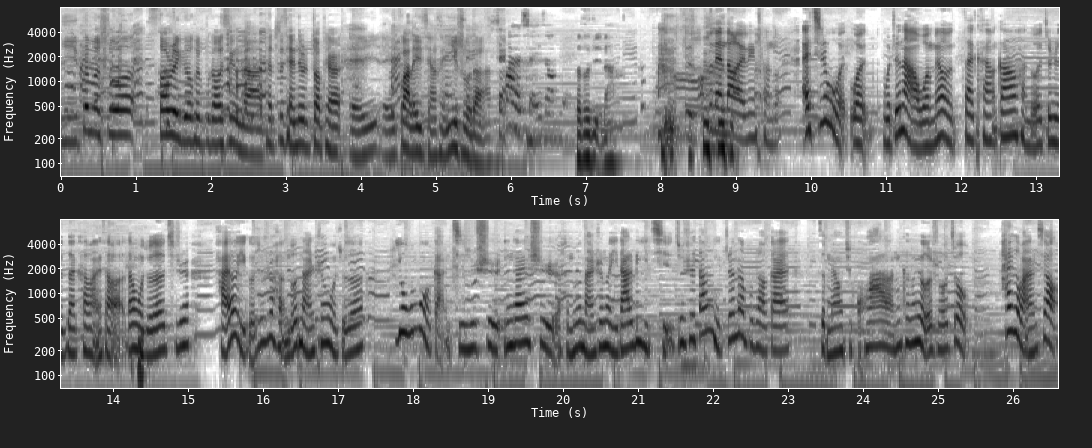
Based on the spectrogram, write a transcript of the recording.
你这么说，Sorry 哥会不高兴的。他之前就是照片，哎哎，挂了一墙，很艺术的，谁画的谁照片？他自己的。就自恋到了一定程度。哎，其实我我我真的啊，我没有在开，刚刚很多就是在开玩笑了，但我觉得其实还有一个就是很多男生，我觉得幽默感其实是应该是很多男生的一大利器，就是当你真的不知道该怎么样去夸了，你可能有的时候就开个玩笑，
